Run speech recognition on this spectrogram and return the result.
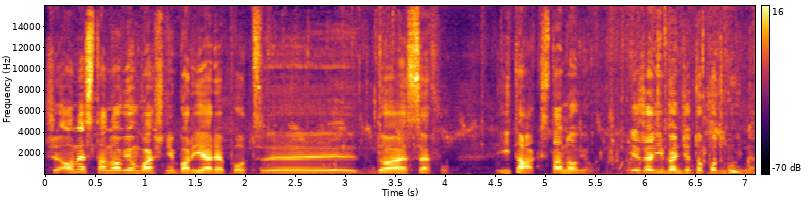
czy one stanowią właśnie barierę pod, e, do ASF-u. I tak, stanowią. Jeżeli będzie to podwójne,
